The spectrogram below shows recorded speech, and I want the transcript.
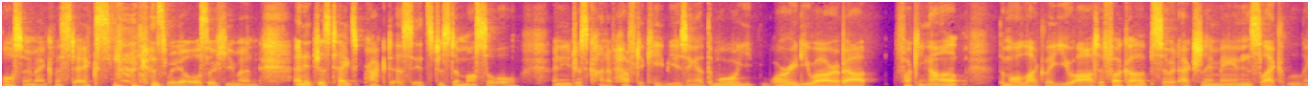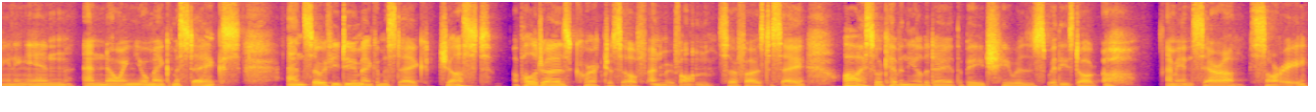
also make mistakes because we are also human. And it just takes practice. It's just a muscle. And you just kind of have to keep using it. The more worried you are about fucking up, the more likely you are to fuck up. So it actually means like leaning in and knowing you'll make mistakes. And so if you do make a mistake, just apologize, correct yourself, and move on. So if I was to say, Oh, I saw Kevin the other day at the beach, he was with his dog. Oh, I mean, Sarah, sorry.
